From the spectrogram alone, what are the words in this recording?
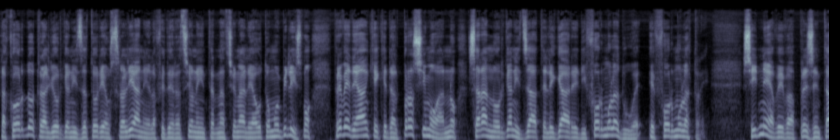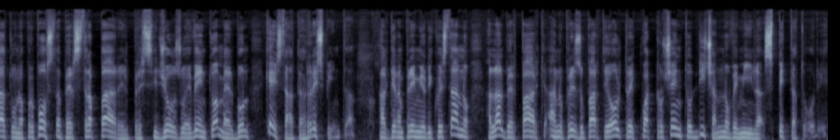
L'accordo tra gli organizzatori australiani e la Federazione Internazionale Automobilismo prevede anche che dal prossimo anno saranno organizzate le gare di Formula 2 e Formula 3. Sydney aveva presentato una proposta per strappare il prestigioso evento a Melbourne che è stata respinta. Al Gran Premio di quest'anno all'Albert Park hanno preso parte oltre 419.000 spettatori.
